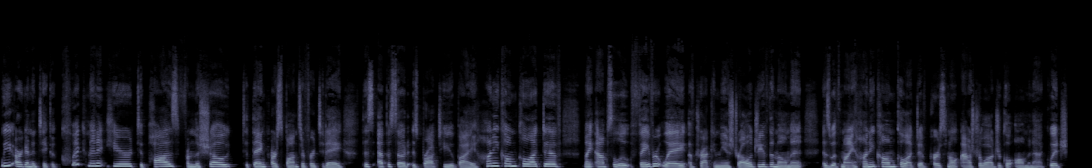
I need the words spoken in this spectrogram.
we are going to take a quick minute here to pause from the show to thank our sponsor for today. This episode is brought to you by Honeycomb Collective. My absolute favorite way of tracking the astrology of the moment is with my Honeycomb Collective personal astrological almanac, which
